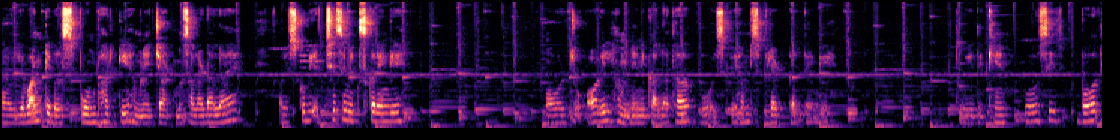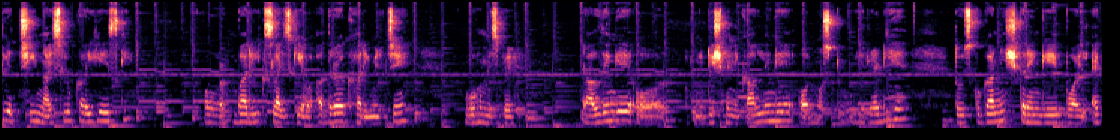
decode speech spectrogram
और ये वन टेबल स्पून भर के हमने चाट मसाला डाला है और इसको भी अच्छे से मिक्स करेंगे। और जो ऑयल हमने निकाला था, वो इस पर हम स्प्रेड कर देंगे। तो ये देखें, बहुत सी, बहुत ही अच्छी नाइस लुक आई है इसकी। और बारीक स्लाइस किया हुआ अदरक, हरी मिर्चें, वो हम इस पर डाल देंगे और अपनी डिश में निकाल लेंगे। ऑलमोस्ट ये रेडी है। तो इसको गार्निश करेंगे बॉयल एग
